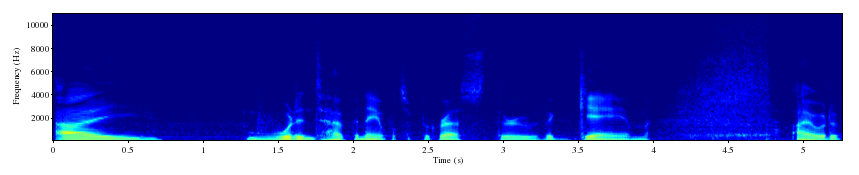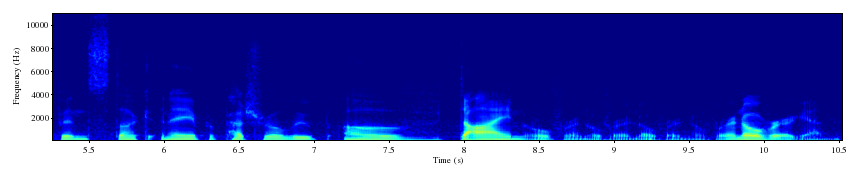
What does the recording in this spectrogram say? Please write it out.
I wouldn't have been able to progress through the game. I would have been stuck in a perpetual loop of dying over and over and over and over and over again.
